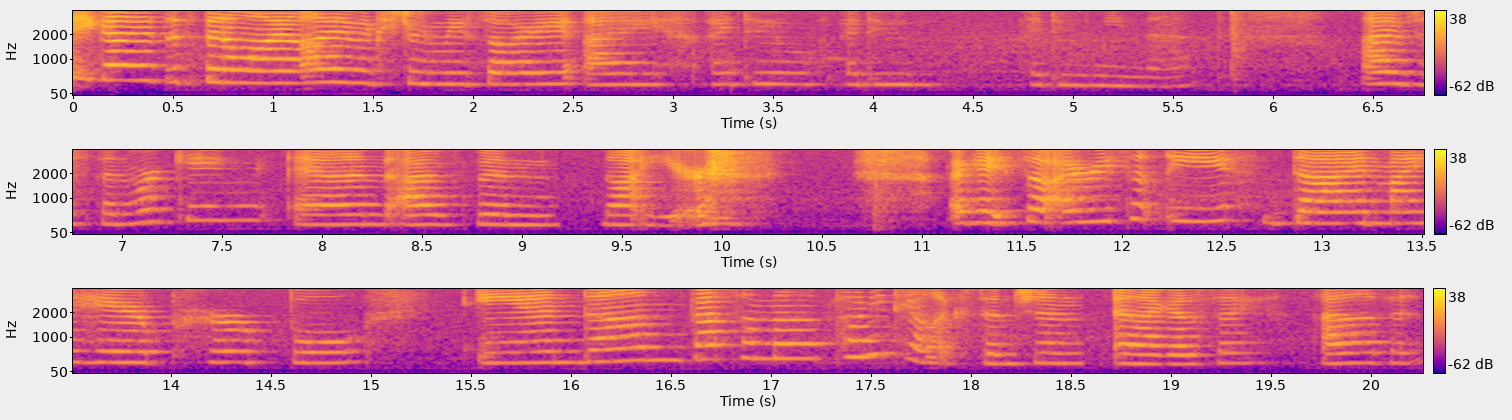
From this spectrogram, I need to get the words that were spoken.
Hey guys, it's been a while. I am extremely sorry. I I do I do I do mean that. I've just been working and I've been not here. okay, so I recently dyed my hair purple and um, got some uh, ponytail extension and I gotta say, I love it.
